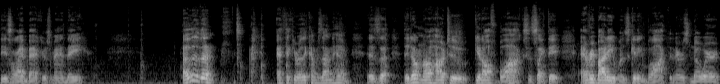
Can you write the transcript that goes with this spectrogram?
these linebackers, man. They other than I think it really comes down to him is that they don't know how to get off blocks. It's like they everybody was getting blocked and there was nowhere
